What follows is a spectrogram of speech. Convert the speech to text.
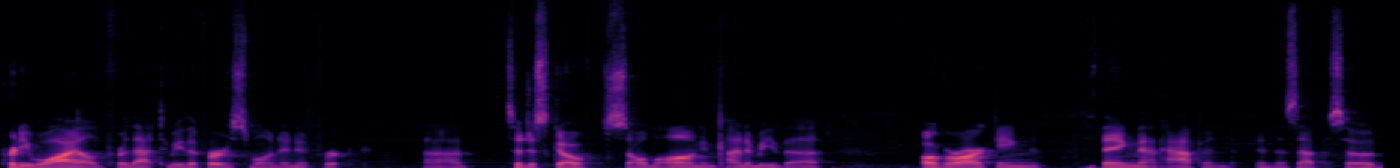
pretty wild for that to be the first one, and it for uh, to just go so long and kind of be the overarching thing that happened in this episode,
